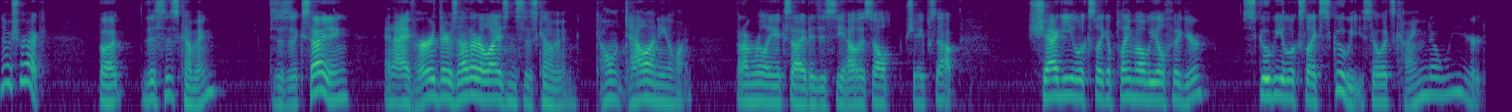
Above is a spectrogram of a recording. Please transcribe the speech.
No Shrek, but this is coming. This is exciting, and I've heard there's other licenses coming. Don't tell anyone, but I'm really excited to see how this all shapes up. Shaggy looks like a Playmobil figure. Scooby looks like Scooby, so it's kind of weird.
